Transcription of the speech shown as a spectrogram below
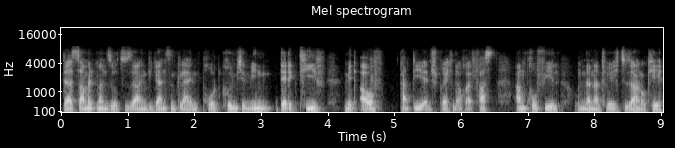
da sammelt man sozusagen die ganzen kleinen Brotkrümchen wie ein Detektiv mit auf, hat die entsprechend auch erfasst am Profil, um dann natürlich zu sagen, okay,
